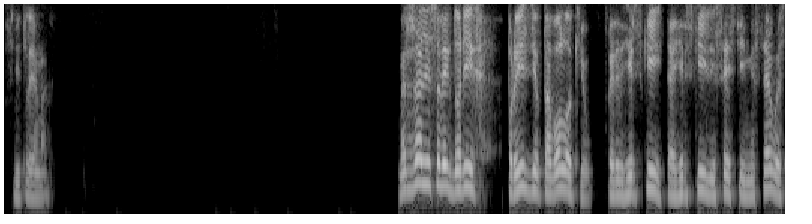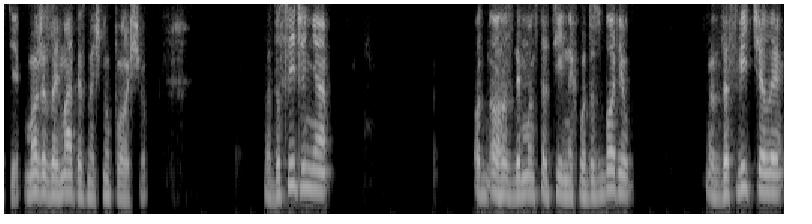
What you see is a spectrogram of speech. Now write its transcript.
світлинах. Мережа лісових доріг, проїздів та волоків в передгірській та гірській лісистій місцевості може займати значну площу. Дослідження одного з демонстраційних водозборів засвідчили,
